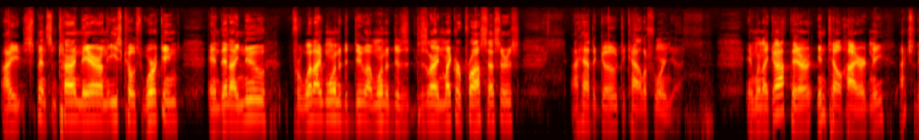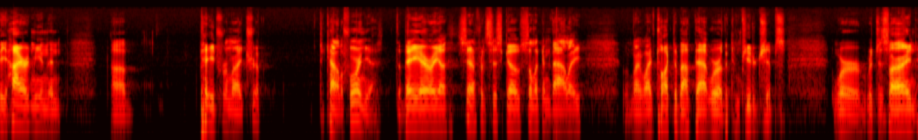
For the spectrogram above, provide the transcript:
I spent some time there on the East Coast working, and then I knew for what I wanted to do, I wanted to design microprocessors. I had to go to California. And when I got there, Intel hired me. Actually, they hired me and then uh, paid for my trip to California, the Bay Area, San Francisco, Silicon Valley. My wife talked about that, where the computer chips were, were designed.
